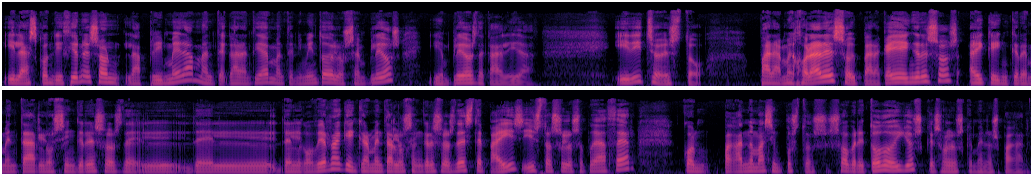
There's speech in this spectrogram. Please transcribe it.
Y las condiciones son la primera garantía de mantenimiento de los empleos y empleos de calidad. Y dicho esto, para mejorar eso y para que haya ingresos hay que incrementar los ingresos del, del, gobierno, hay que incrementar los ingresos de este país y esto solo se puede hacer con, pagando más impuestos, sobre todo ellos que son los que menos pagan.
